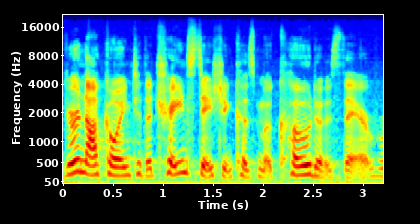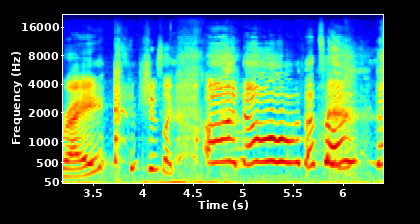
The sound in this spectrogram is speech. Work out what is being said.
you're not going to the train station because Makoto's there right and she's like oh no that's not no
